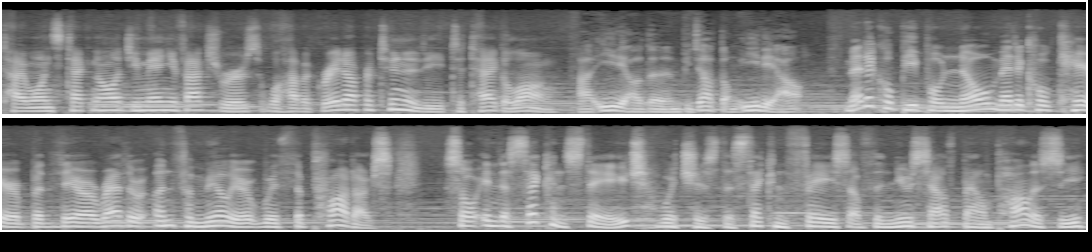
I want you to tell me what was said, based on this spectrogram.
Taiwan's technology manufacturers will have a great opportunity to tag along. Uh, medical people know medical care, but they are rather unfamiliar with the products. So, in the second stage, which is the second phase of the new southbound policy,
